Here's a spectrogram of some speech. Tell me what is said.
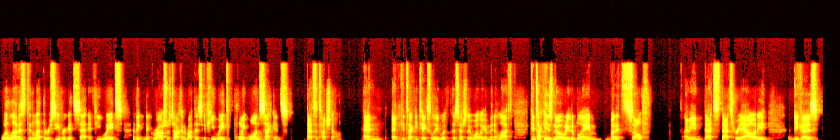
Will Levis didn't let the receiver get set. If he waits, I think Nick Roush was talking about this. If he waits 0.1 seconds, that's a touchdown and and Kentucky takes the lead with essentially what like a minute left. Kentucky is nobody to blame but itself. I mean, that's that's reality because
